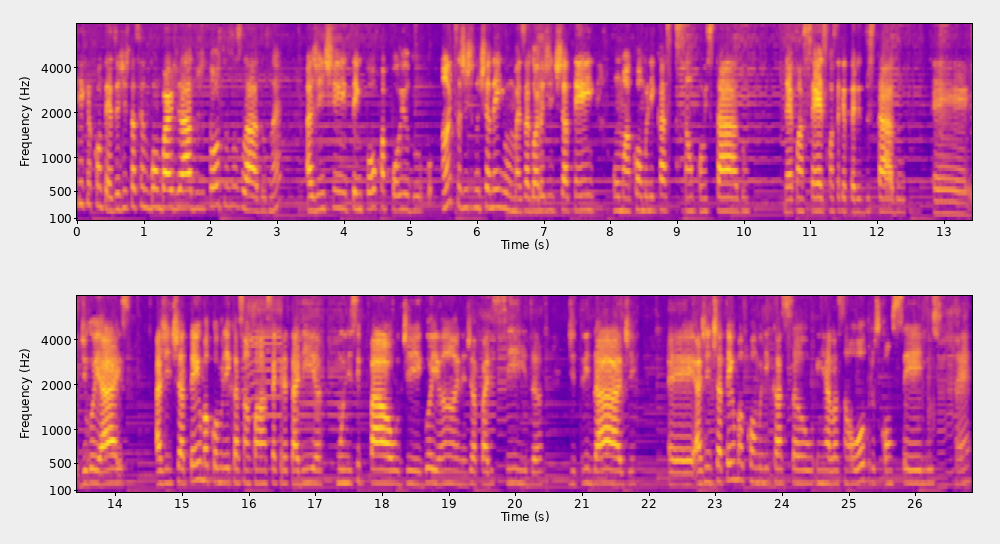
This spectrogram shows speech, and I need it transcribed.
o que, que acontece? A gente está sendo bombardeado de todos os lados, né? a gente tem pouco apoio do. Antes a gente não tinha nenhum, mas agora a gente já tem uma comunicação com o Estado, né, com a SES, com a Secretaria do Estado é, de Goiás. A gente já tem uma comunicação com a Secretaria Municipal de Goiânia, de Aparecida, de Trindade. É, a gente já tem uma comunicação em relação a outros conselhos, né?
